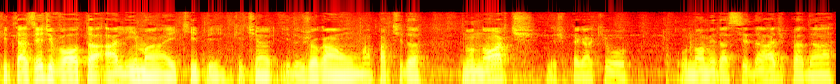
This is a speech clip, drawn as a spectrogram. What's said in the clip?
que trazia de volta a Lima, a equipe que tinha ido jogar uma partida no norte. Deixa eu pegar aqui o, o nome da cidade para dar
